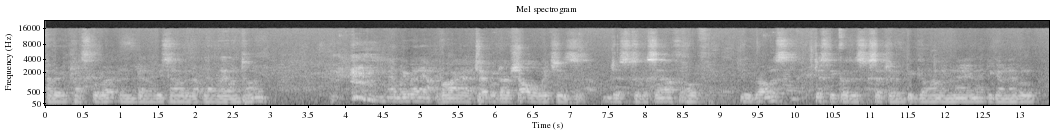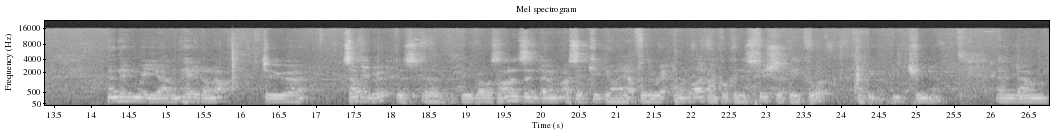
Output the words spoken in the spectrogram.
a very classical boat and uh, we sailed it up that way one time. and we went out via Turtle Dove Shoal, which is just to the south of Abrolhos, just because it's such a big island name, I had to go and have a look. And then we um, headed on up to uh, Southern Group, uh, the Abrolhos Islands, and um, I said, keep your eye out for the wreck point light. I'm cooking this fish that we caught, a big, big tuna. And um,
